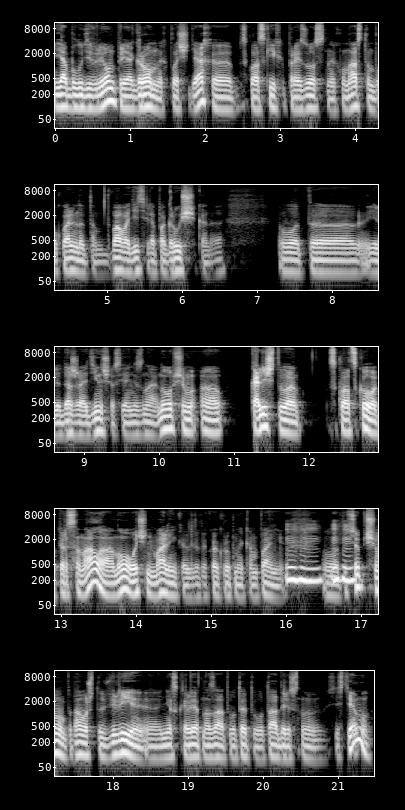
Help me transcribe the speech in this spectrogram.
я был удивлен, при огромных площадях э, складских и производственных, у нас там буквально там два водителя-погрузчика, да, вот, э, или даже один сейчас, я не знаю. Ну, в общем, э, количество складского персонала, оно очень маленькое для такой крупной компании. Uh-huh, вот. uh-huh. И все почему? Потому что ввели несколько лет назад вот эту вот адресную систему,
